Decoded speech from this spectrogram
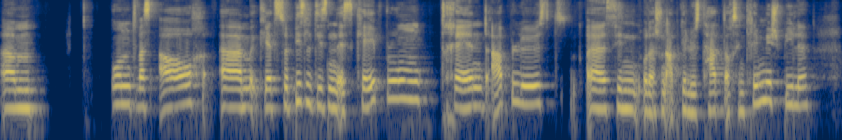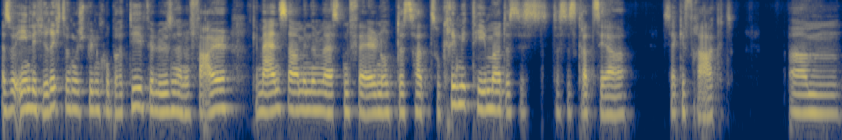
Ähm, und was auch ähm, jetzt so ein bisschen diesen Escape Room Trend ablöst, äh, sind, oder schon abgelöst hat, auch sind Krimispiele. Also ähnliche Richtung. Wir spielen kooperativ, wir lösen einen Fall gemeinsam in den meisten Fällen und das hat so Krimi-Thema, das ist, das ist gerade sehr, sehr gefragt. Ähm,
